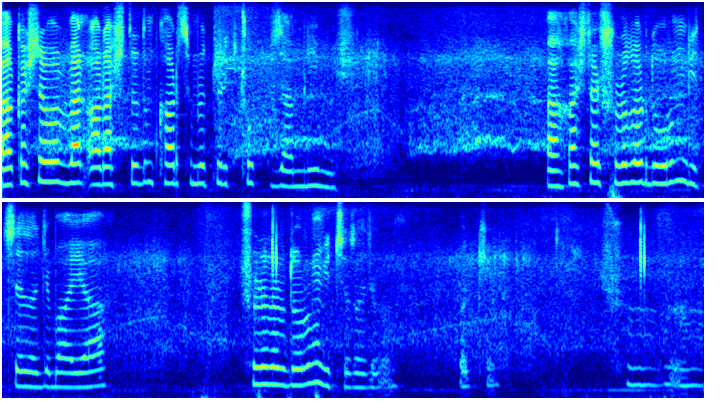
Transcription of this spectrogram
Arkadaşlar ben araştırdım. Kar simülatörü 2 çok güzelmiş. Arkadaşlar şuralara doğru mu gideceğiz acaba ya? Şuralara doğru mu gideceğiz acaba? Bakayım. Şurada.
